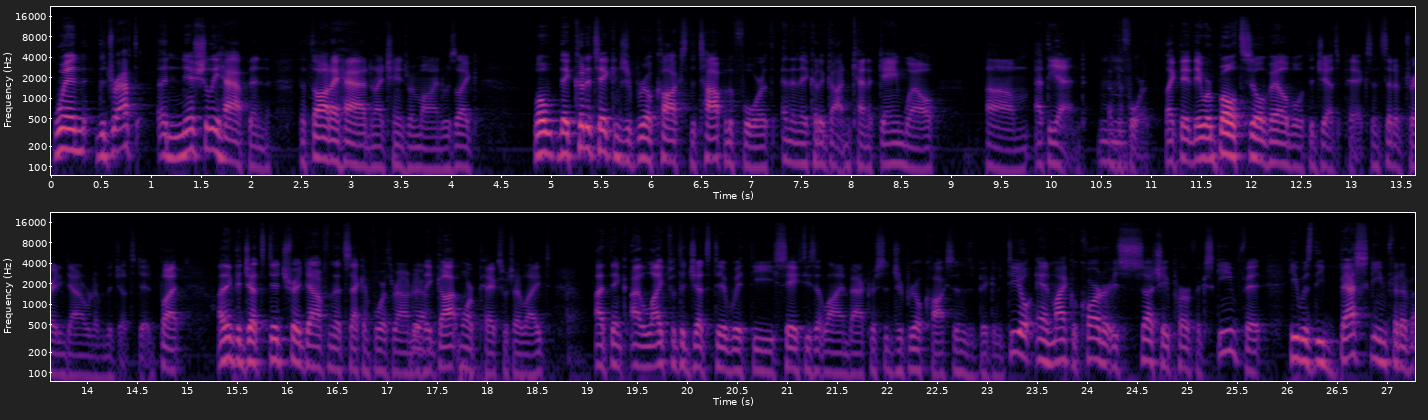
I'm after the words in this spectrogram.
when the draft initially happened, the thought I had, and I changed my mind, was like, well, they could have taken Jabril Cox at the top of the fourth, and then they could have gotten Kenneth Gainwell um, at the end of the fourth. Like they, they were both still available with the Jets picks instead of trading down or whatever the Jets did. But I think the Jets did trade down from that second, fourth rounder. They got more picks, which I liked. I think I liked what the Jets did with the safeties at linebacker. So Jabril Cox isn't as big of a deal, and Michael Carter is such a perfect scheme fit. He was the best scheme fit of,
